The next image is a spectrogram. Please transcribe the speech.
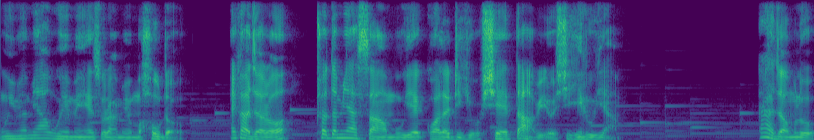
ငွေများများဝင်မယ်ဆိုတာမျိုးမဟုတ်တော့အဲ့ခါကျတော့ထွက်သမျှစာမှုရဲ့ quality ကို share တပြီးတော့ရေးလို့ရမယ် အဲ့ဒါကြောင့်မလို့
